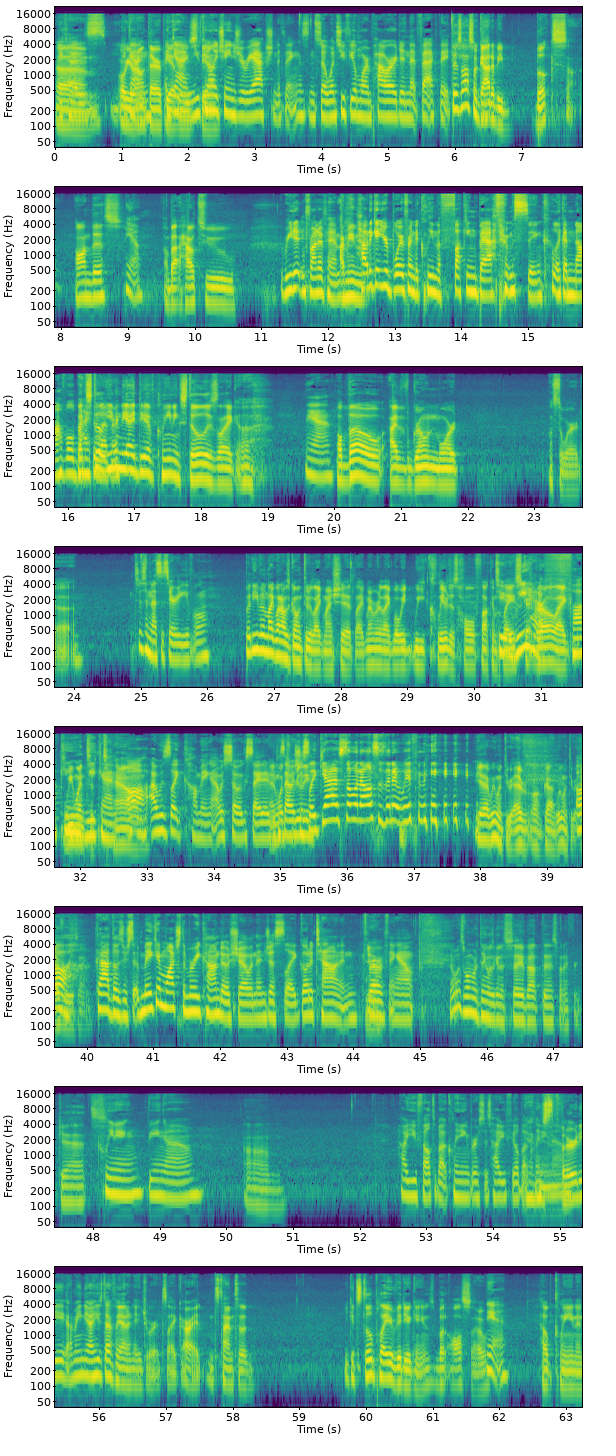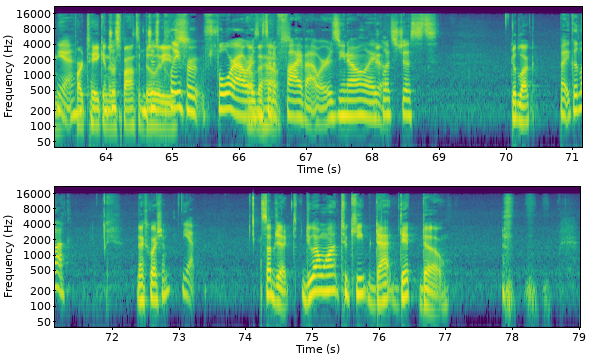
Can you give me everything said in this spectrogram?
Because Um, or your again- own therapy at Again, least, you can yeah. only change your reaction to things, and so once you feel more empowered in that fact that There's also got to be books on this yeah, about how to. Read it in front of him. I mean- how to get your boyfriend to clean the fucking bathroom sink like a novel by Like, still, whoever. even the idea of cleaning still is like. Ugh. yeah, Although I've grown more. What's the word? Uh, it's just a necessary evil. But even like when I was going through like my shit, like remember like what we we cleared this whole fucking Dude, place, we had girl. a like fucking we went weekend. to town. Oh, I was like coming. I was so excited And because I was just like, yeah, someone else is in it with me. Yeah, we went through every. Oh god, we went through oh, everything. God, those are so. Make him watch the Marie Kondo show and then just like go to town and throw Yeah. everything out. There was one more thing I was gonna say about this, but I forget. Cleaning, being a Um, how you felt about cleaning versus how you feel about yeah, cleaning he's now. thirty. I mean, yeah, he's definitely at an age where it's like, all right, it's time to. You could still play your video games, but also Yeah. help clean and Yeah. partake in the Just- responsibilities. Just play for four hours the instead of five hours. You know, like Yeah. let's just. Good luck. But good luck. Next question. Yep. Subject: Do I want to keep dat dick dough?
